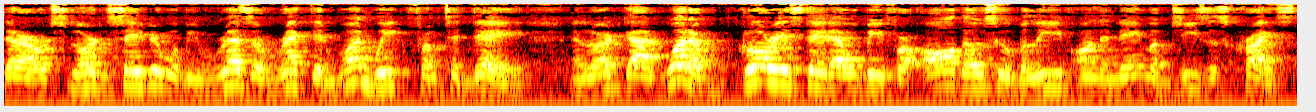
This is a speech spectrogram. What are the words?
that our Lord and Savior will be resurrected one week from today. And Lord God, what a glorious day that will be for all those who believe on the name of Jesus Christ.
